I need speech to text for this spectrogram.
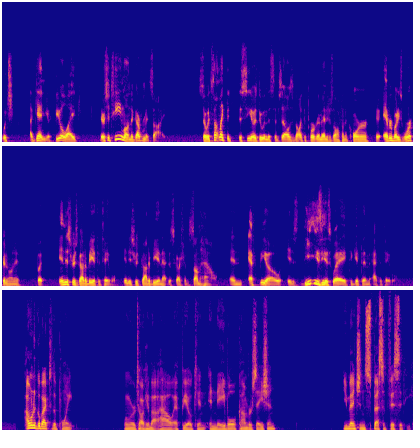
which again you feel like there's a team on the government side so it's not like the, the CEO is doing this themselves. It's not like the program manager's off in a corner. Everybody's working on it, but industry's got to be at the table. Industry's got to be in that discussion somehow. And FBO is the easiest way to get them at the table. I want to go back to the point when we were talking about how FBO can enable conversation. You mentioned specificity.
